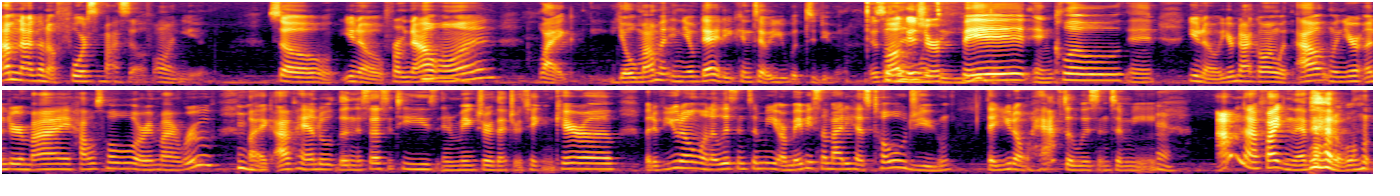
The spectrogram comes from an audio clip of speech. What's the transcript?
I'm not going to force myself on you. So, you know, from now mm-hmm. on, like your mama and your daddy can tell you what to do. As so long as you're fed you and clothed and you know you're not going without when you're under my household or in my roof mm-hmm. like i've handled the necessities and make sure that you're taken care of but if you don't want to listen to me or maybe somebody has told you that you don't have to listen to me mm. I'm not fighting that battle.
